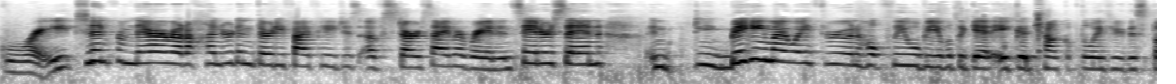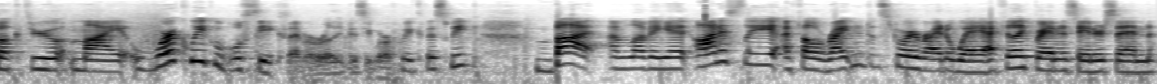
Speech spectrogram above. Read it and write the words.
great. And then from there, I read 135 pages of Starsight by Brandon Sanderson and making my way through and hopefully we'll be able to get a good chunk of the way through this book through my work week. We'll see because I have a really busy work week this week, but I'm loving it. Honestly, I fell right into the story right away. I feel like Brandon Sanderson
